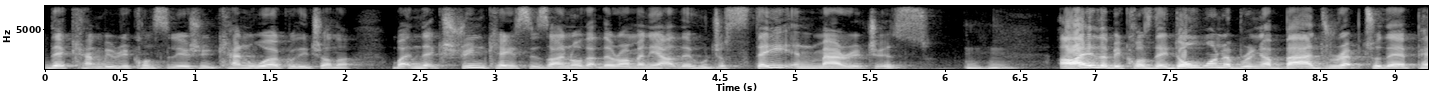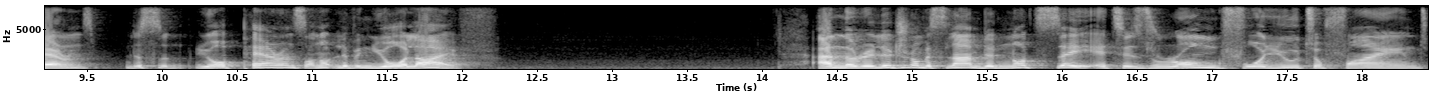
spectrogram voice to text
there can be reconciliation, you can work with each other. But in the extreme cases, I know that there are many out there who just stay in marriages, mm-hmm. either because they don't want to bring a bad rep to their parents. Listen, your parents are not living your life. And the religion of Islam did not say it is wrong for you to find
